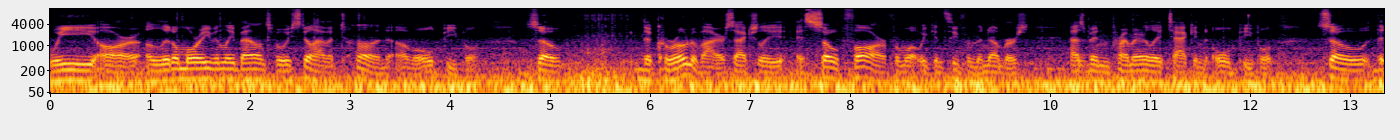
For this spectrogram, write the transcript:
we are a little more evenly balanced, but we still have a ton of old people. So the coronavirus actually is so far from what we can see from the numbers has been primarily attacking old people. So the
